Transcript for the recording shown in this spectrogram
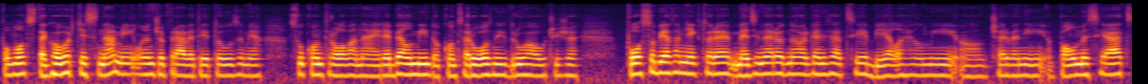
pomoc, tak hovorte s nami, lenže práve tieto územia sú kontrolované aj rebelmi, dokonca rôznych druhov, čiže Pôsobia tam niektoré medzinárodné organizácie, Biele helmy, Červený polmesiac,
